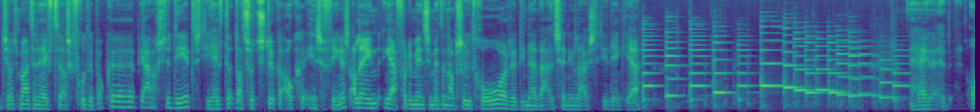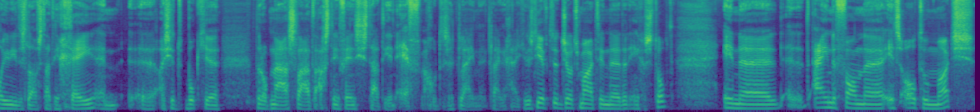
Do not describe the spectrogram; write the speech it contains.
George Martin heeft, als ik het goed heb, ook eh, piano gestudeerd. Dus die heeft dat, soort stukken ook in zijn vingers. Alleen ja, voor de mensen met een absoluut gehoor eh, die naar de uitzending luisteren, die denken ja. All You Need Is Love staat in G. En eh, als je het boekje erop naslaat, de achtste inventie, staat die in F. Maar goed, dat is een klein, kleinigheidje. Dus die heeft eh, George Martin eh, erin gestopt. In het einde van It's All Too Much,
